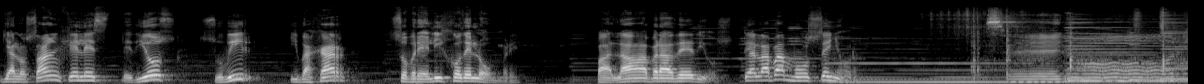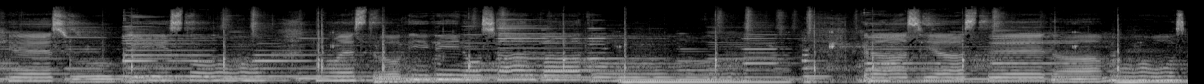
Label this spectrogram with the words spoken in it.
y a los ángeles de Dios subir y bajar sobre el Hijo del Hombre. Palabra de Dios. Te alabamos, Señor. Señor Jesucristo, nuestro divino Salvador. Gracias te damos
